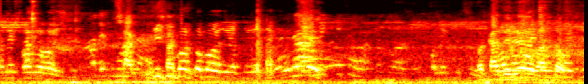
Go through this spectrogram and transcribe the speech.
অনেক ভালো হয়। কি কি পাওয়া যায় বা কাজের আছে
